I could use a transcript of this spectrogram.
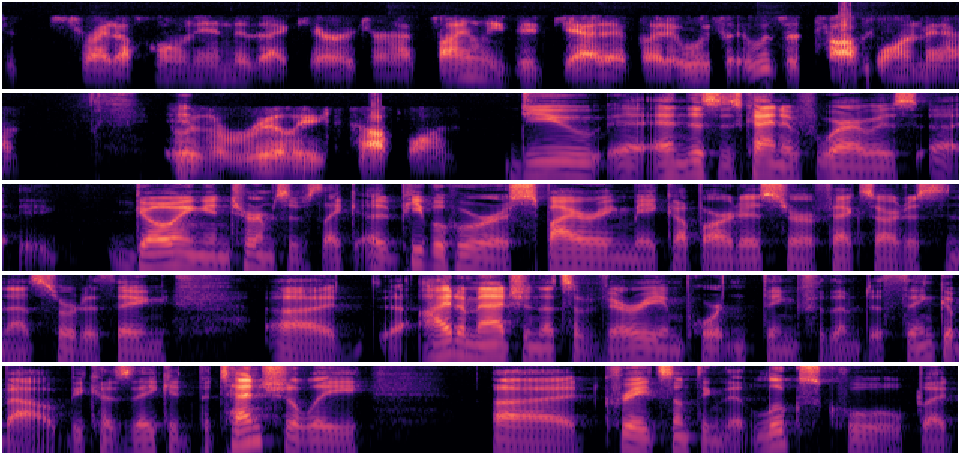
to try to hone into that character, and I finally did get it, but it was it was a tough one, man. It was a really tough one. Do you? And this is kind of where I was. Uh, going in terms of like uh, people who are aspiring makeup artists or effects artists and that sort of thing uh, I'd imagine that's a very important thing for them to think about because they could potentially uh, create something that looks cool, but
